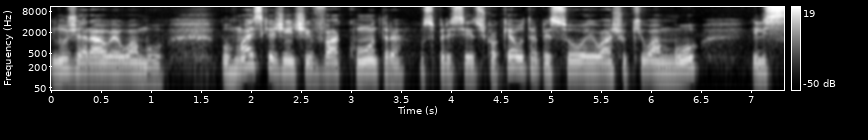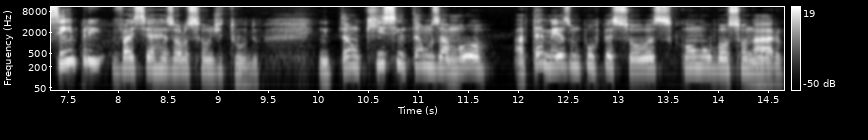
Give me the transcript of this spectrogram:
no geral, é o amor. Por mais que a gente vá contra os preceitos de qualquer outra pessoa, eu acho que o amor ele sempre vai ser a resolução de tudo. Então, que sintamos amor até mesmo por pessoas como o Bolsonaro.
